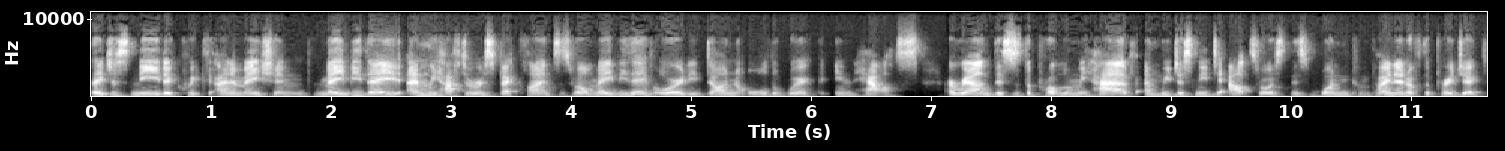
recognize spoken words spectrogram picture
they just need a quick animation maybe they and we have to respect clients as well maybe they've already done all the work in house around this is the problem we have and we just need to outsource this one component of the project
